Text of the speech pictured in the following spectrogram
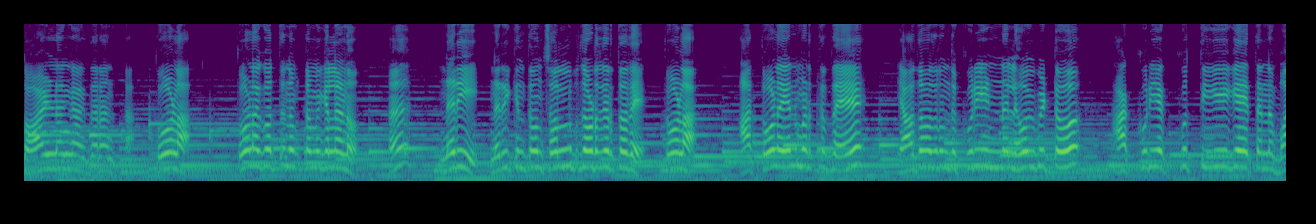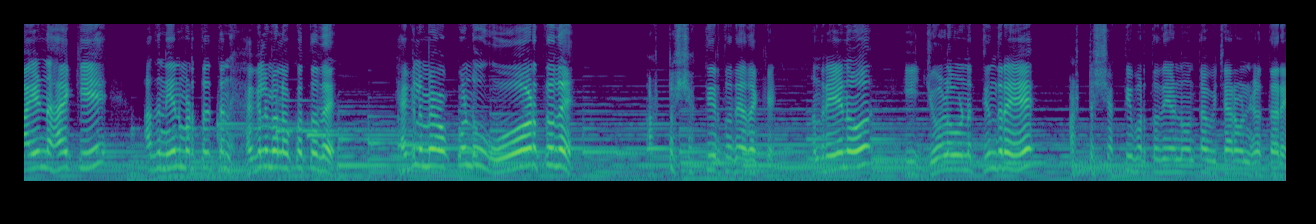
ತಾಳ್ನಂಗ ಆಗ್ತಾರಂತ ತೋಳ ತೋಳ ಗೊತ್ತು ನಮ್ ತಮಗೆಲ್ಲನು? ಹಾ ನರಿ ನರಿಕ್ಕಿಂತ ಒಂದು ಸ್ವಲ್ಪ ದೊಡ್ಡದಿರ್ತದೆ ತೋಳ. ಆ ತೋಳ ಏನು ಮಾಡ್ತದೆ ಯಾವುದಾದ್ರೊಂದು ಕುರಿ ಹಣ್ಣಲ್ಲಿ ಹೋಗಿಬಿಟ್ಟು ಆ ಕುರಿಯ ಕುತ್ತಿಗೆಗೆ ತನ್ನ ಬಾಯಣ್ಣ ಹಾಕಿ ಅದನ್ನ ಏನು ಮಾಡ್ತದೆ, ತನ್ನ ಹೆಗಲ ಮೇಲೆ ಹೊಕ್ಕೋತದೆ. ಹೆಗಲ ಮೇಲೆ ಒಕ್ಕೊಂಡು ಓಡ್ತದೆ. ಅಷ್ಟು ಶಕ್ತಿ ಇರ್ತದೆ ಅದಕ್ಕೆ. ಅಂದ್ರೆ ಏನು? ಈ ಜೋಳವನ್ನು ತಿಂದರೆ ಅಷ್ಟು ಶಕ್ತಿ ಬರ್ತದೆ ಅನ್ನುವಂಥ ವಿಚಾರವನ್ನು ಹೇಳ್ತಾರೆ.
